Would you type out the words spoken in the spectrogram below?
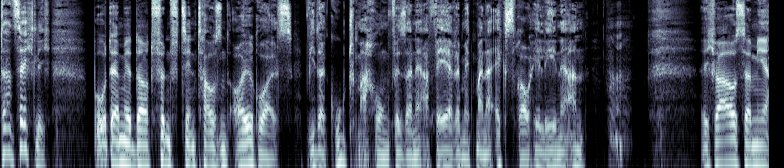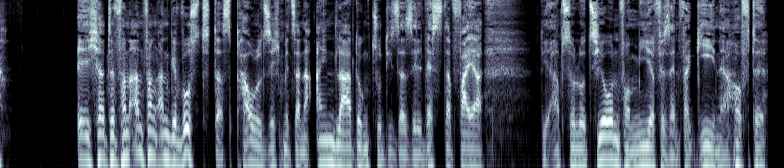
Tatsächlich bot er mir dort 15.000 Euro als Wiedergutmachung für seine Affäre mit meiner Ex-Frau Helene an. Ich war außer mir. Ich hatte von Anfang an gewusst, dass Paul sich mit seiner Einladung zu dieser Silvesterfeier die Absolution von mir für sein Vergehen erhoffte.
